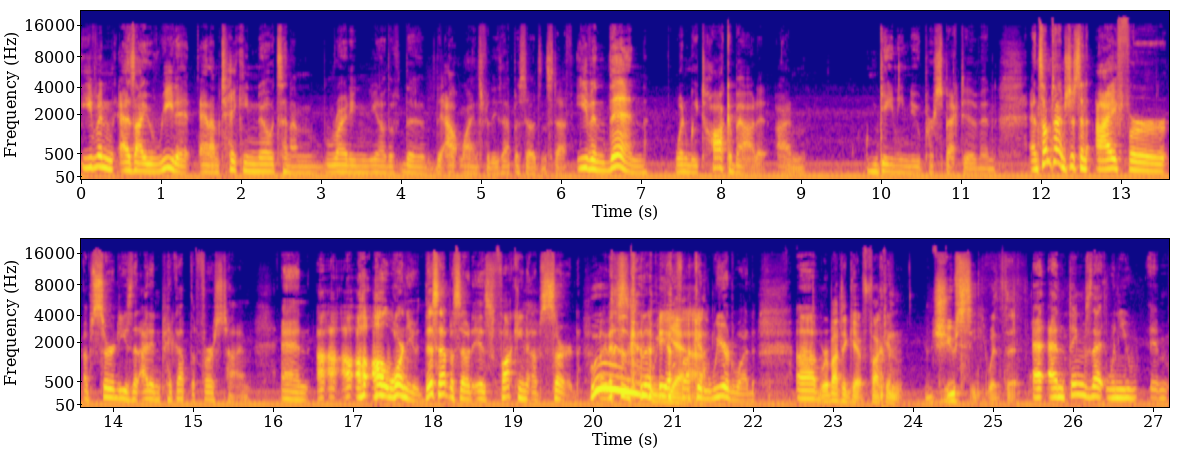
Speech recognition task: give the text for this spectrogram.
even as I read it and I'm taking notes and I'm writing, you know, the, the the outlines for these episodes and stuff. Even then, when we talk about it, I'm gaining new perspective and and sometimes just an eye for absurdities that I didn't pick up the first time. And I, I, I'll, I'll warn you, this episode is fucking absurd. Like, this is gonna be a fucking weird one. Um, We're about to get fucking juicy with it. and, and things that when you um,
